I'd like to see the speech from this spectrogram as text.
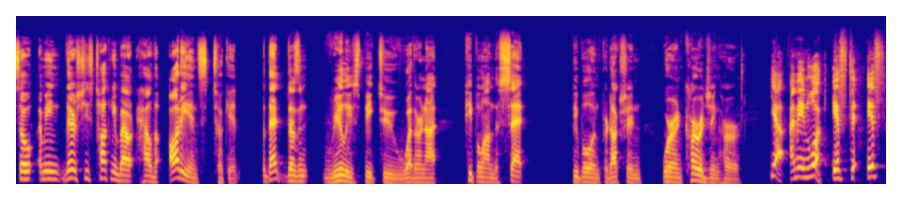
So, I mean, there she's talking about how the audience took it, but that doesn't really speak to whether or not people on the set, people in production, were encouraging her. Yeah, I mean, look, if the if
